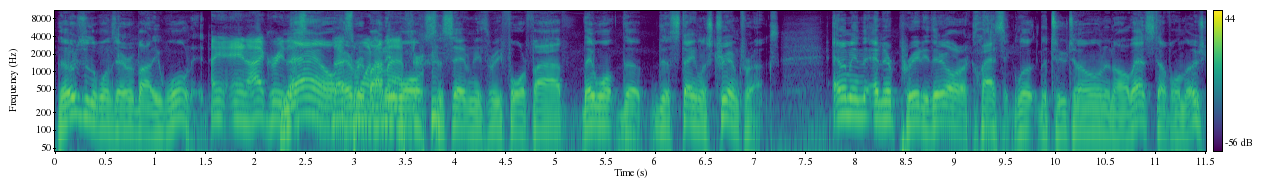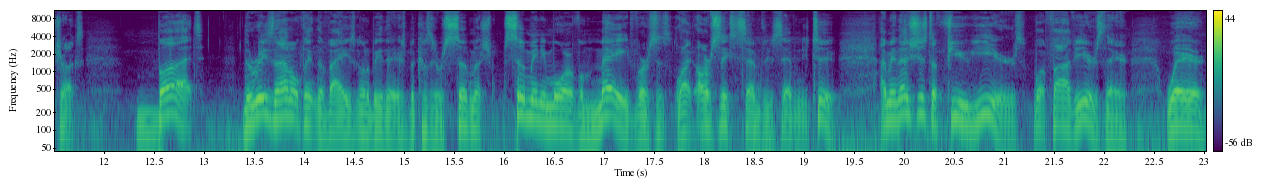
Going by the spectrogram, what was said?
Those are the ones everybody wanted. And, and I agree. That's, now that's the everybody after. wants the 73, 45. They want the, the stainless trim trucks. And I mean, and they're pretty. They are a classic look, the two tone and all that stuff on those trucks. But the reason I don't think the value is going to be there is because there was so much, so many more of them made versus like our 67 through 72. I mean, that's just a few years, what, five years there, where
